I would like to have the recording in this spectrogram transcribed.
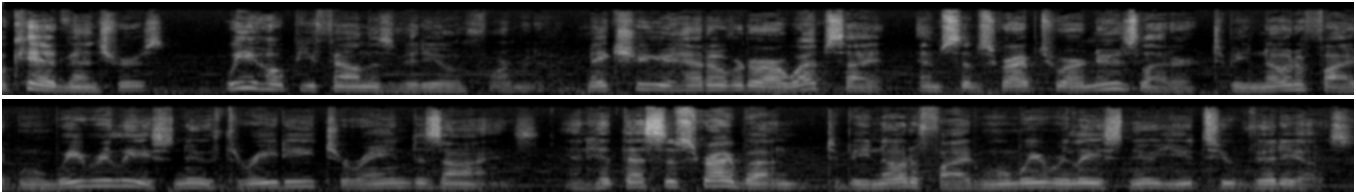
Okay, adventurers, we hope you found this video informative. Make sure you head over to our website and subscribe to our newsletter to be notified when we release new 3D terrain designs. And hit that subscribe button to be notified when we release new YouTube videos.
